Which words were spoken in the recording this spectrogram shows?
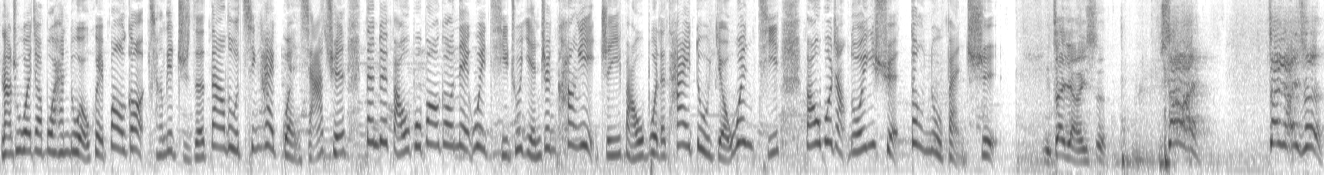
拿出外交部韩独委会报告，强烈指责大陆侵害管辖权，但对法务部报告内未提出严正抗议，质疑法务部的态度有问题。法务部长罗英雪动怒反斥：“你再讲一次，上来，再来一次。”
